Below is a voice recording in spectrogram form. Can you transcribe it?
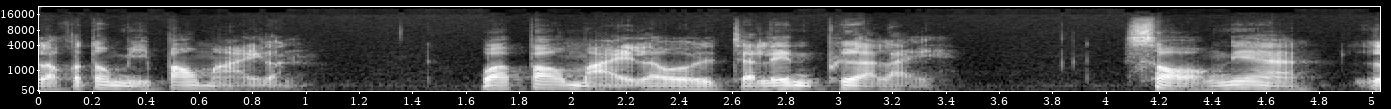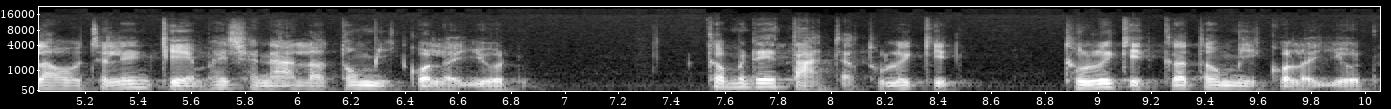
เราก็ต้องมีเป้าหมายก่อน ว่าเป้าหมายเราจะเล่นเพื่ออะไรสองเนี่ยเราจะเล่นเกมให้ชนะเราต้องมีกลยุทธ์ ก็ไม่ได้ต่างจากธุรกิจ ธุรกิจก็ต้องมีกลยุทธ์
